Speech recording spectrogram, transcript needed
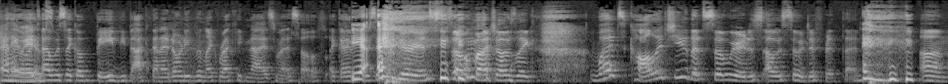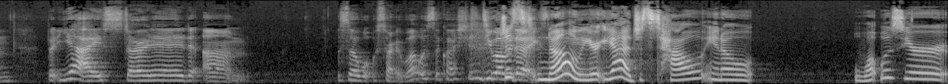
I, Anyways, like, I was like a baby back then. I don't even like recognize myself. Like I've Yeah. just experienced so much. I was like, "What college? You? That's so weird." Just, I was so different then. um, but yeah, I started. Um, so sorry, what was the question? Do you want me just to no you're yeah just how you know what was your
